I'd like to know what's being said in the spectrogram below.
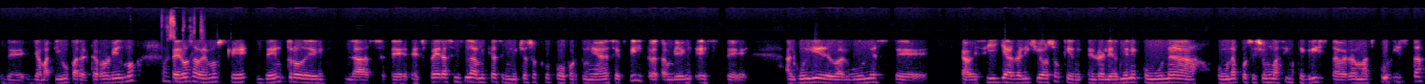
de, llamativo para el terrorismo, pero sabemos que dentro de las eh, esferas islámicas en muchas oportunidades se filtra también este algún líder o algún este cabecilla religioso que en realidad viene con una con una posición más integrista, ¿verdad? Más purista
